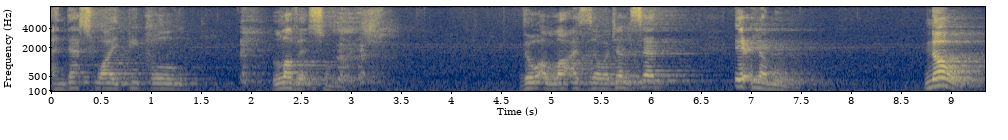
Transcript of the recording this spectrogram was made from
And that's why people love it so much. Though Allah Azza wa Jal said, اعلموا Know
